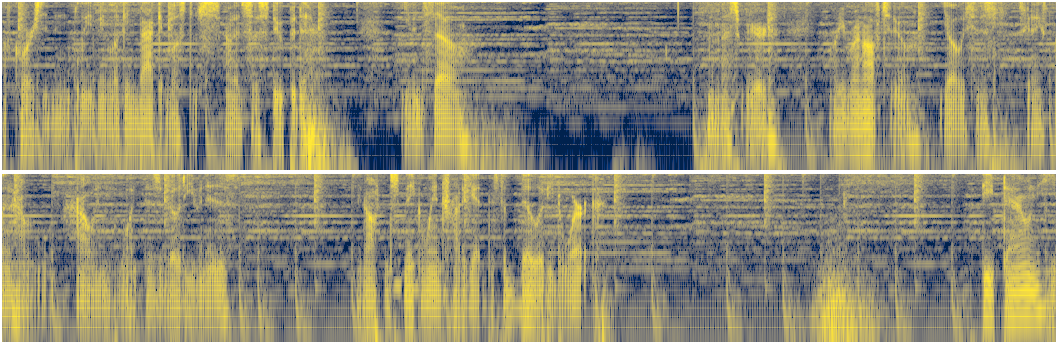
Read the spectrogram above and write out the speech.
Of course, he didn't believe me. Looking back, it must have sounded so stupid. Even so. Weird. Where he run off to? Yo, this is it's gonna explain how how and what his ability even is. He'd often sneak away and try to get this ability to work. Deep down, he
